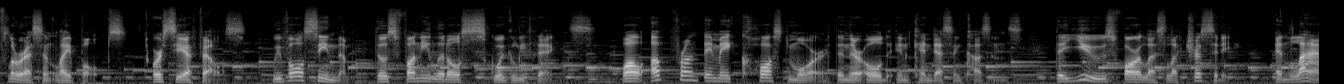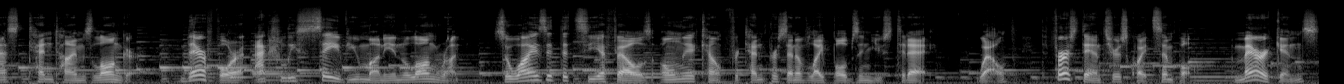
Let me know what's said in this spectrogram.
fluorescent light bulbs, or CFLs. We've all seen them, those funny little squiggly things. While upfront they may cost more than their old incandescent cousins, they use far less electricity and last 10 times longer, therefore actually save you money in the long run. So why is it that CFLs only account for 10% of light bulbs in use today? Well, the first answer is quite simple. Americans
